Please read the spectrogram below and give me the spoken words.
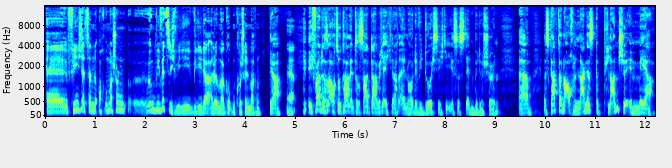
äh, finde ich das dann auch immer schon äh, irgendwie witzig, wie die, wie die da alle immer Gruppenkuscheln machen. Ja. Ja. Ich fand das auch total interessant. Da habe ich echt gedacht, ey Leute, wie durchsichtig ist es denn bitte schön? Ähm, es gab dann auch ein langes Geplansche im Meer.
